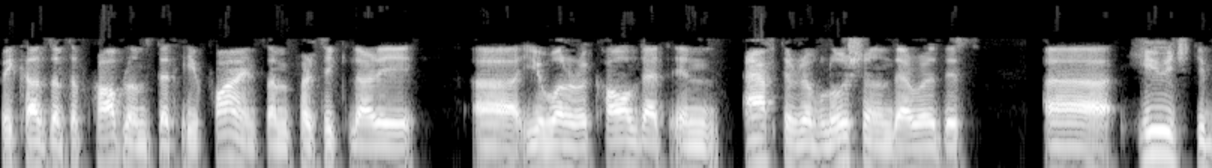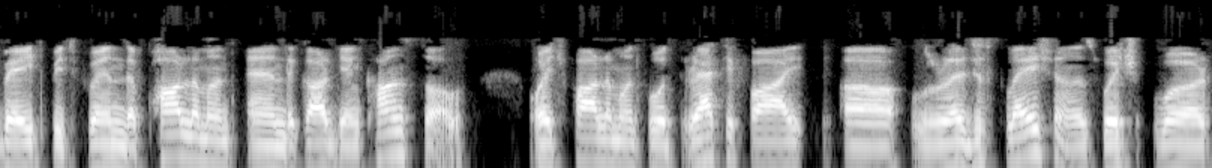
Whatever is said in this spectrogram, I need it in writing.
because of the problems that he finds. And particularly, uh, you will recall that in after revolution there was this uh, huge debate between the parliament and the Guardian Council, which parliament would ratify uh, legislations which were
